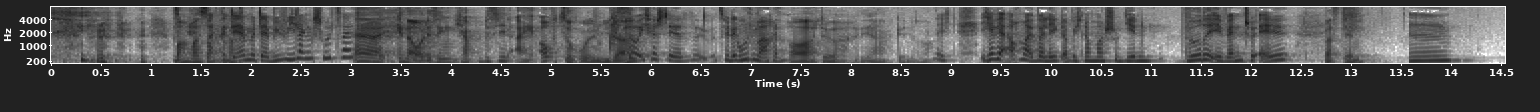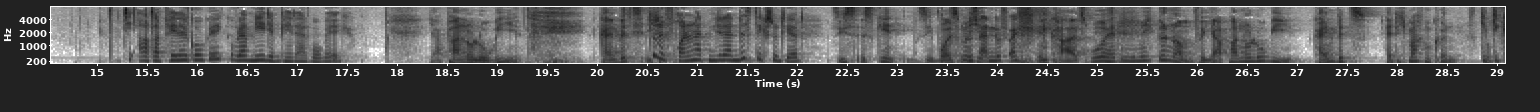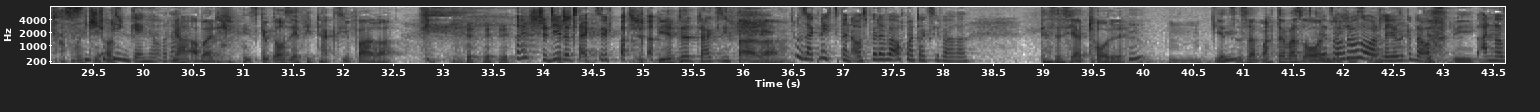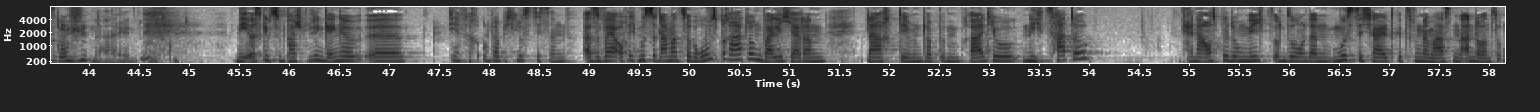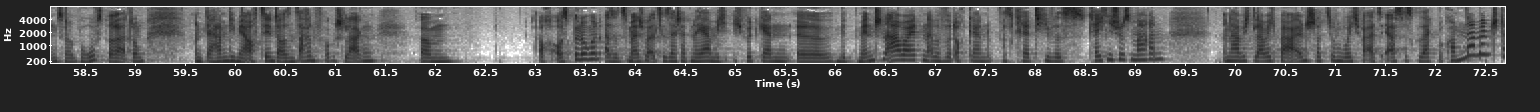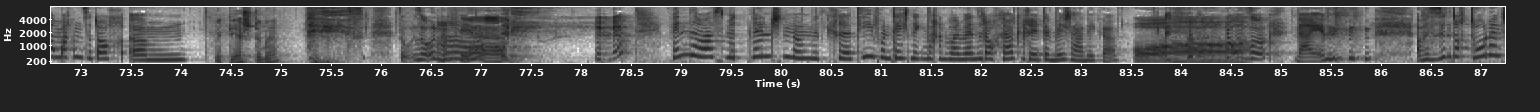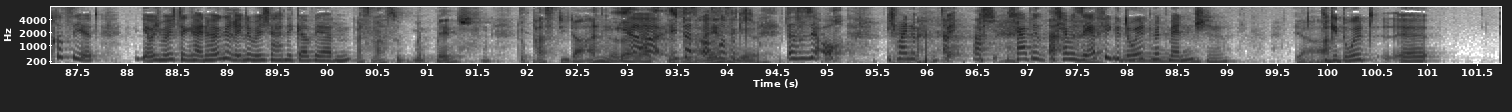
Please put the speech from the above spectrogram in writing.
Machen wir es Sagte der mit der wie, wie langen Schulzeit? Äh, genau, deswegen, ich habe ein bisschen aufzuholen wieder. Ach so, ich verstehe. Jetzt wieder gut machen. Oh, du, ja, genau. Echt. Ich habe ja auch mal überlegt, ob ich nochmal studieren würde, eventuell Was denn? Theaterpädagogik oder Medienpädagogik. Japanologie. Kein Witz. Du, Ich, eine Freundin hat Niederlandistik studiert. siehst, es geht. Sie wollten mich, angefangen. in Karlsruhe hätten sie mich genommen für Japanologie. Kein Witz. Hätte ich machen können. Es gibt die krassesten Studiengänge, oder? Ja, aber die, es gibt auch sehr viele Taxifahrer. Studierte Taxifahrer. Studierte Taxifahrer. Du sag nichts, mein Ausbilder war auch mal Taxifahrer. Das ist ja toll. Mhm. Jetzt ist er, macht er was Jetzt ordentliches. macht er was ne? ordentliches, genau. Deswegen. Andersrum. Nein, alles gut. Nee, aber es gibt so ein paar Studiengänge, äh, die einfach unglaublich lustig sind. Also war ja auch, ich musste damals zur Berufsberatung, weil ich ja dann nach dem Job im Radio nichts hatte. Keine Ausbildung, nichts und so. Und dann musste ich halt gezwungenermaßen anderen zu irgendeiner Berufsberatung. Und da haben die mir auch 10.000 Sachen vorgeschlagen. Ähm, auch Ausbildungen. Also zum Beispiel, als ich gesagt habe, naja, mich, ich würde gern äh, mit Menschen arbeiten, aber würde auch gern was Kreatives, Technisches machen. Und da habe ich, glaube ich, bei allen Stationen, wo ich war, als erstes gesagt bekommen, na Mensch, dann machen Sie doch ähm, Mit der Stimme? so, so ungefähr. Wenn Sie was mit Menschen und mit Kreativ und Technik machen wollen, werden Sie doch Hörgerätemechaniker. Oh. Also, nein. Aber Sie sind doch toninteressiert. Ja, aber ich möchte kein Hörgerätemechaniker werden. Was machst du mit Menschen? Du passt die da an, oder Ja, was? Das ich ist das so, Einzige. wirklich, das ist ja auch, ich meine, ich, ich, habe, ich habe sehr viel Geduld mit Menschen. ja. Die Geduld äh,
